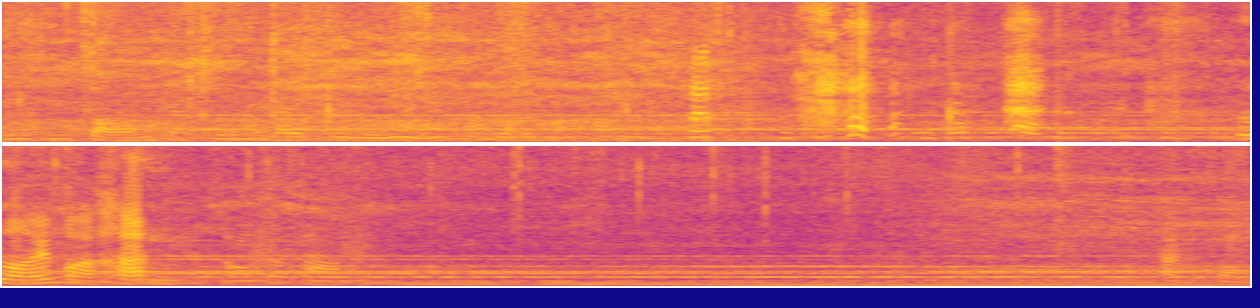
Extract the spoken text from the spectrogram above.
ถ้ำที่สองจะขึ้นบันไดสูงหน่อยนะคะร้อยกว่าขั้นร้อยกว่าขั้นสองกับสามค่ะสอง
